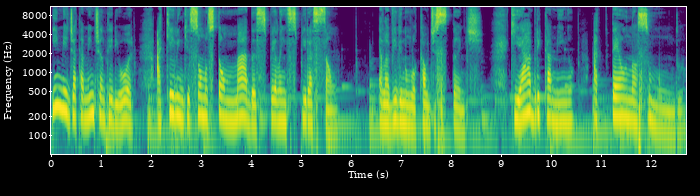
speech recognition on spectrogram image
imediatamente anterior àquele em que somos tomadas pela inspiração. Ela vive num local distante, que abre caminho até o nosso mundo.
